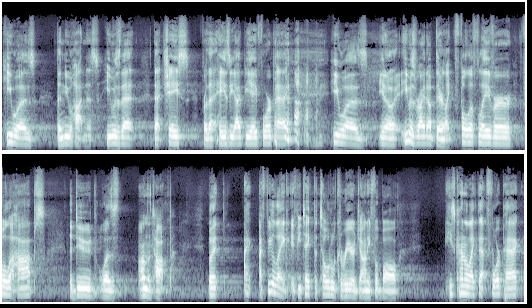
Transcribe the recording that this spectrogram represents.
he was the new hotness. He was that that chase for that hazy IPA four pack. he was, you know, he was right up there, like full of flavor, full of hops. The dude was on the top. But I, I feel like if you take the total career of Johnny Football, he's kind of like that four pack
